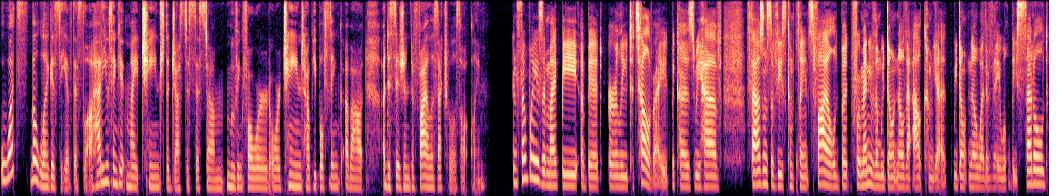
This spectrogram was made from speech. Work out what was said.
What's the legacy of this law? How do you think it might change the justice system moving forward or change how people think about a decision to file a sexual assault claim? In some ways, it might be a bit early to tell, right? Because we have thousands of these complaints filed, but for many of them, we don't know the outcome yet. We don't know whether they will be settled.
